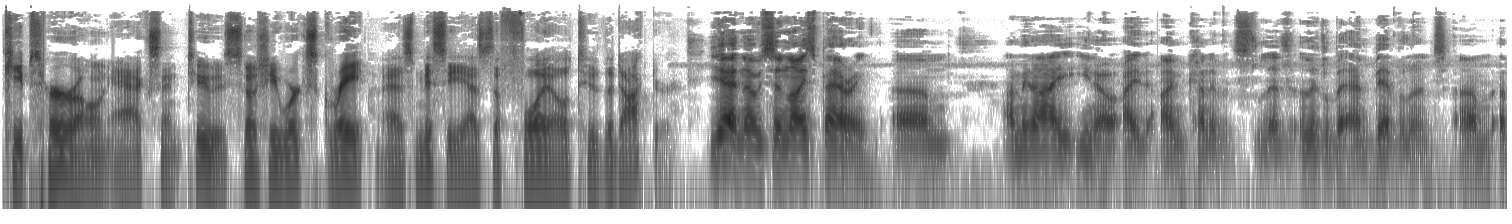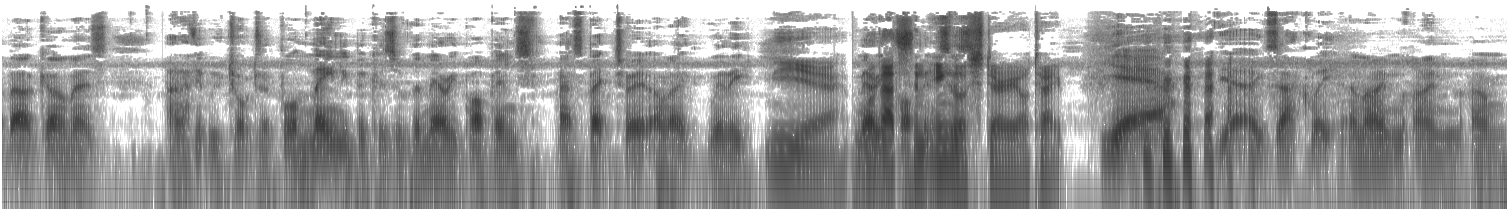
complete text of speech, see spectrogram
keeps her own accent too. So she works great as Missy as the foil to the doctor. Yeah, no, it's a nice pairing. Um, I mean, I, you know, I, I'm kind of a little bit ambivalent um, about Gomez, and I think we've talked before, mainly because of the Mary Poppins aspect to it. I'm like, really? Yeah. Mary well, that's Poppins an is- English stereotype. Yeah, yeah, exactly. And I'm, I'm, um,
